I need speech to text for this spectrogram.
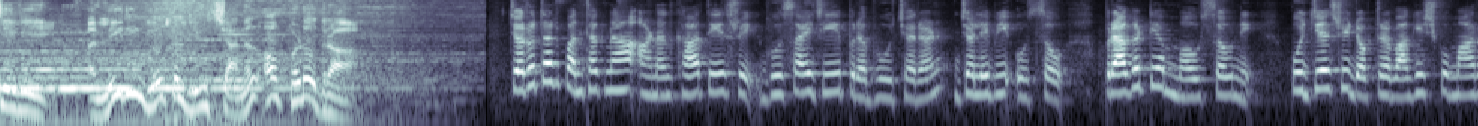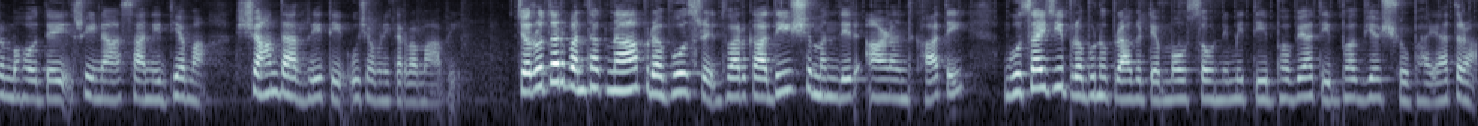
News channel of Vadodara Charotar પંથકના આણંદ ખાતે શ્રી ગુસાઈજી પ્રભુ ચરણ જલેબી ઉત્સવ, પ્રાગટ્ય મહોત્સવની પૂજ્ય શ્રી ડોક્ટર વાગેશકુમાર મહોદય શ્રીના સાનિધ્યમાં શાનદાર રીતે ઉજવણી કરવામાં આવી. ચરોતર પંથકના પ્રભુ શ્રી દ્વારકાધીશ મંદિર આણંદ ખાતે ગુસાઈજી પ્રભુનું પ્રાગટ્ય મહોત્સવ નિમિત્તે ભવ્યાતિ ભવ્ય શોભાયાત્રા,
